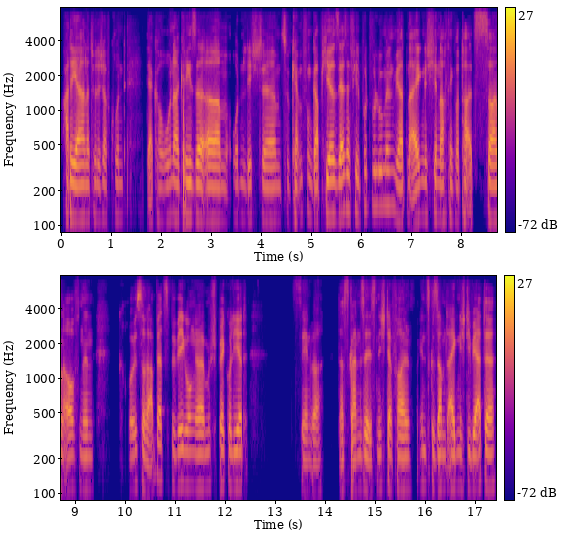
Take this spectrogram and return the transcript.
hatte ja natürlich aufgrund der Corona-Krise ähm, ordentlich ähm, zu kämpfen. Gab hier sehr, sehr viel Putvolumen. Wir hatten eigentlich hier nach den Quartalszahlen auf eine größere Abwärtsbewegung ähm, spekuliert. sehen wir, das Ganze ist nicht der Fall. Insgesamt eigentlich die Werte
